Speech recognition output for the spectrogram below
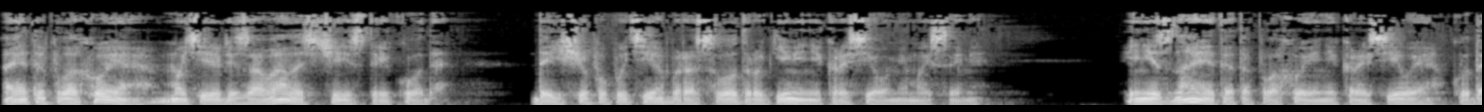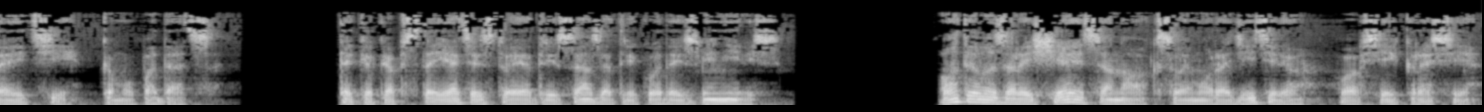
А это плохое материализовалось через три года, да еще по пути обросло другими некрасивыми мыслями. И не знает это плохое и некрасивое, куда идти, кому податься, так как обстоятельства и адреса за три года изменились. Вот и возвращается оно к своему родителю во всей красе.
